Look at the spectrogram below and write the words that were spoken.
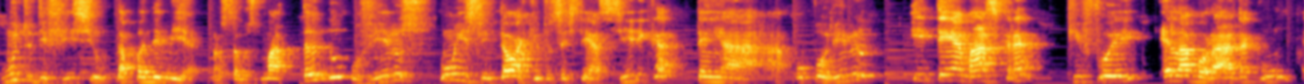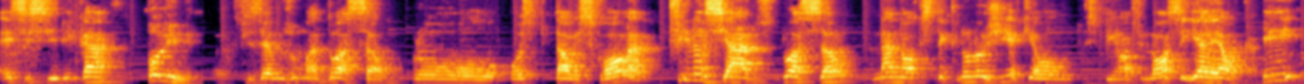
muito difícil da pandemia. Nós estamos matando o vírus com isso. Então aqui vocês têm a sílica, tem a, o polímero e tem a máscara que foi elaborada com esse sílica polímero. Fizemos uma doação para o Hospital Escola, financiados, doação na Nox Tecnologia, que é o spin-off nossa, e a Elca. E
